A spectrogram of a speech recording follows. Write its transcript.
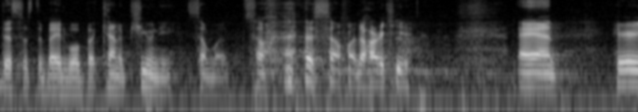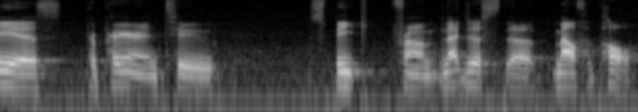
This is debatable, but kind of puny, someone, some, some would argue. And here he is preparing to speak from not just the mouth of Paul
